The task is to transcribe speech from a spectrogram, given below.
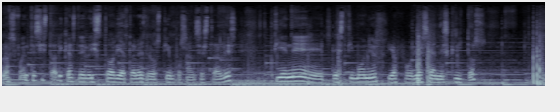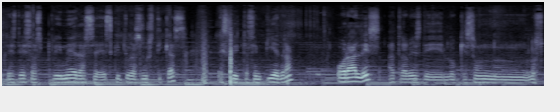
las fuentes históricas de la historia a través de los tiempos ancestrales tiene testimonios ya, ya sean escritos desde esas primeras eh, escrituras rústicas escritas en piedra orales a través de lo que son los,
